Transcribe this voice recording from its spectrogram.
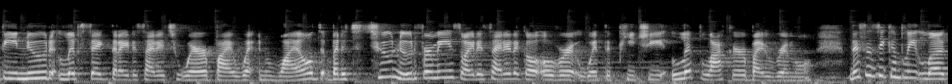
the nude lipstick that I decided to wear by Wet n Wild, but it's too nude for me, so I decided to go over it with the Peachy Lip Lacquer by Rimmel. This is the complete look.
